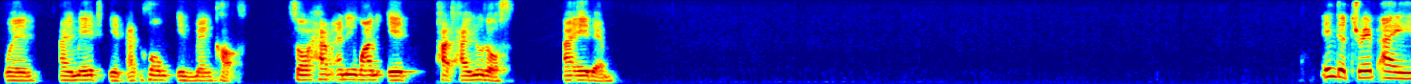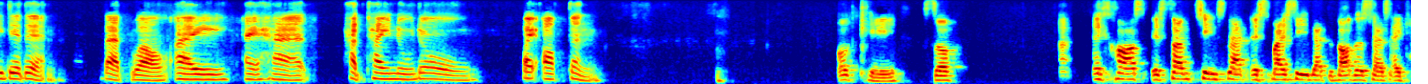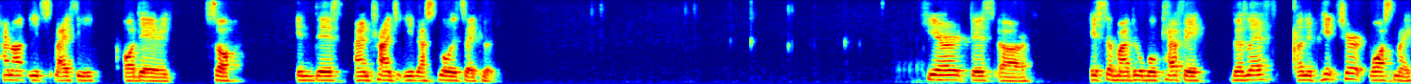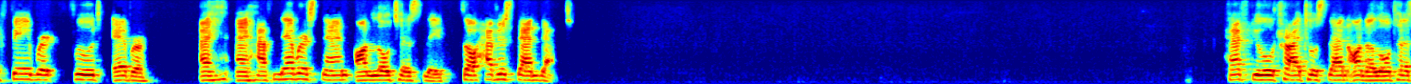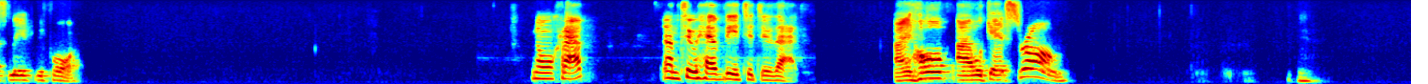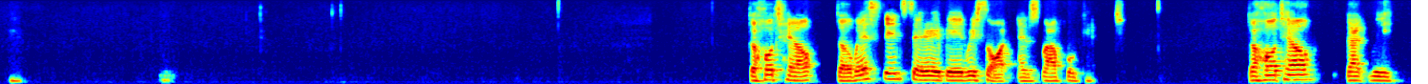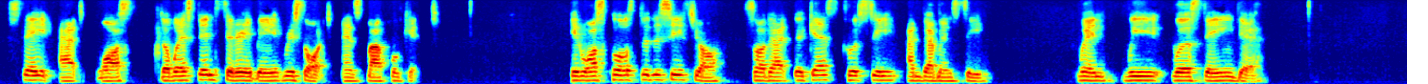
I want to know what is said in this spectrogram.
when I made it at home in Bangkok. So have anyone ate pad thai noodles? I ate them. In the trip, I didn't. But well, I I had pad thai noodle quite often. Okay, so uh, because it's some things that is spicy that the doctor says I cannot eat spicy or dairy. So in this, I'm trying to eat as slow as I could. Here, this uh, is a Madubo Cafe. The left on the picture was my favorite food ever. I, I have never stand on lotus leaf. So have you stand that? Have you tried to stand on a lotus leaf before? No crap. I'm too heavy to do that. I hope I will get strong. The hotel, the Westin Siray Bay Resort and Spa Phuket. The hotel that we stayed at was the Westin Siray Bay Resort and Spa Phuket. It was close to the seashore so that the guests could see Andaman Sea when we were staying there.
